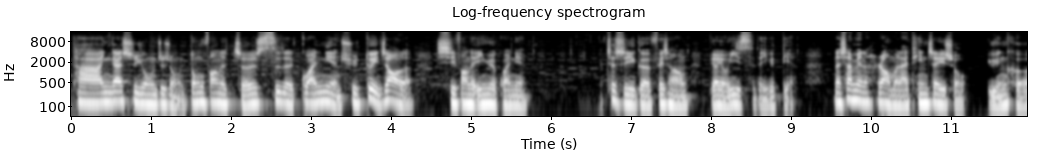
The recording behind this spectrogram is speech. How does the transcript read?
他应该是用这种东方的哲思的观念去对照了西方的音乐观念，这是一个非常比较有意思的一个点。那下面呢，让我们来听这一首《云河》。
